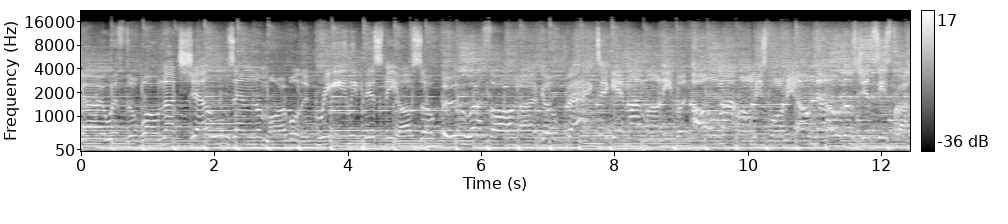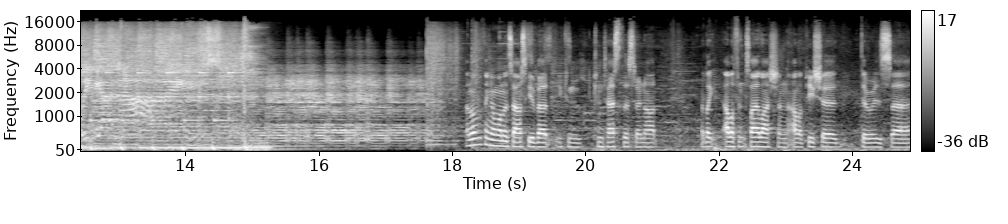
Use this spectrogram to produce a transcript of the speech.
guy with the walnut shells and the marble that really pissed me off. So, Another thing I wanted to ask you about, you can contest this or not, or like Elephant eyelash and Alopecia, there was. Uh,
